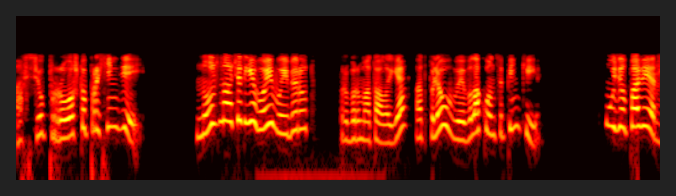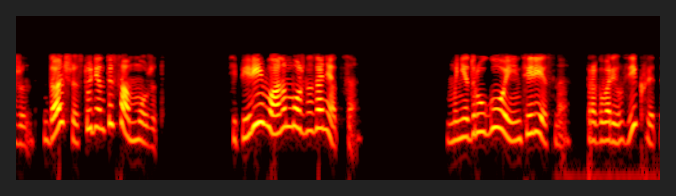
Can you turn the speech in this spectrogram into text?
а все Прошка прохиндей. Ну, значит, его и выберут, пробормотала я, отплевывая волоконца пеньки. Узел повержен, дальше студент и сам может. Теперь и Иваном можно заняться. Мне другое интересно, проговорил Зигфрид,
